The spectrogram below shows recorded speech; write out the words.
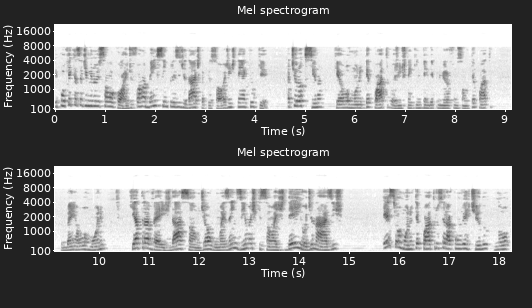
E por que, que essa diminuição ocorre? De forma bem simples e didática, pessoal, a gente tem aqui o quê? A tiroxina, que é o hormônio T4, a gente tem que entender primeiro a função do T4, tudo bem? É o hormônio que, através da ação de algumas enzimas, que são as deiodinases, esse hormônio T4 será convertido no,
